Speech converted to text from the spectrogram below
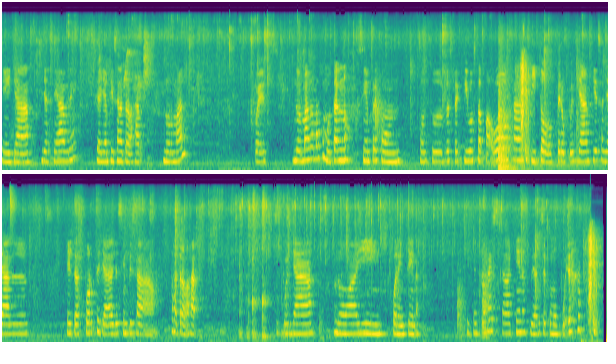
eh, ya, ya se abre, o sea, ya empiezan a trabajar normal, pues normal, normal como tal, no, siempre con, con sus respectivos tapabocas y todo, pero pues ya empieza ya el, transporte, ya, ya se empieza a, a trabajar, y pues ya no hay cuarentena, entonces cada quien a cuidarse como pueda.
